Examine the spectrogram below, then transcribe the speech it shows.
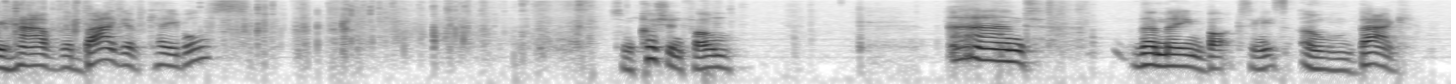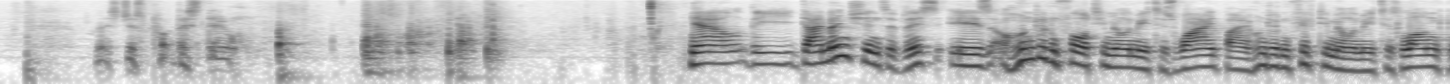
We have the bag of cables, some cushion foam and the main box in its own bag. Let's just put this down. Now the dimensions of this is 140 millimeters wide by 150 millimeters long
